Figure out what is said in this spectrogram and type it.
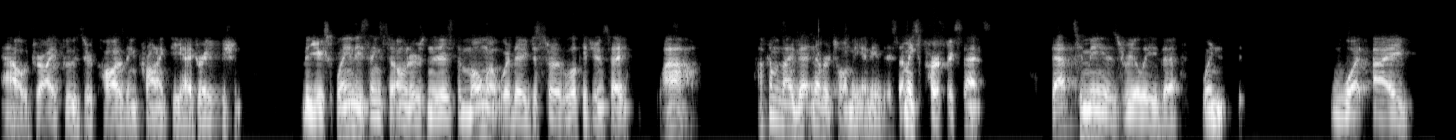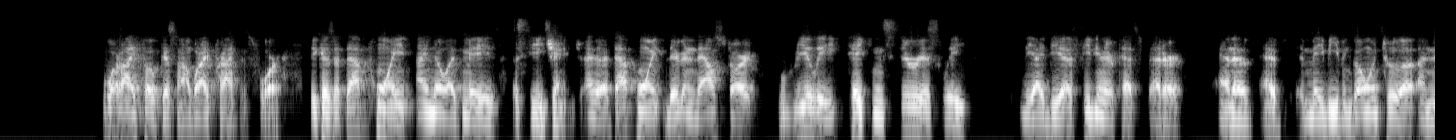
how dry foods are causing chronic dehydration. You explain these things to owners, and there's the moment where they just sort of look at you and say, wow, how come my vet never told me any of this? That makes perfect sense. That to me is really the when what I what I focus on, what I practice for. Because at that point, I know I've made a sea change. And at that point, they're going to now start really taking seriously the idea of feeding their pets better and of, of maybe even going to a, a,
